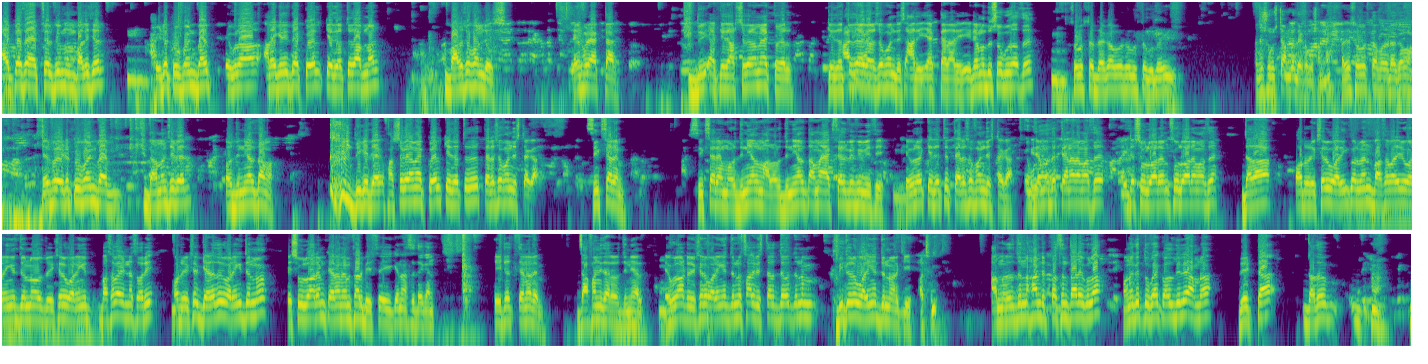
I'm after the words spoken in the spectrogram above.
আরেকটা আছে এক সেলফি মোম পালিশের এটা টু পয়েন্ট ফাইভ এগুলা আড়াই কেজিতে এক কোয়েল কেজি হচ্ছে যে আপনার বারোশো পঞ্চাশ। এরপরে এক তার দুই এক কেজি আটশো গ্রামে এক কোয়েল। কেজি হচ্ছে এগারোশো পঞ্চাশ। আড়ি এক তার আড়ি এটার মধ্যে সবুজ আছে? সবুজটা দেখাবো সবুজটা কোথায়? আচ্ছা সবুজটা আমরা দেখাবো সামনে। আচ্ছা সবুজটা পরে দেখাবো। এরপর এটা টু পয়েন্ট ফাইভ জার্মান শিপের অরিজিনাল দামা দুই কেজি পাঁচশো গ্রাম এক কোয়েল কেজি হচ্ছে তেরোশো পঞ্চাশ টাকা। Six R M six R M original মাল অরিজিনাল তামা এক্সেল পিপিবিসি এগুলোর কেজি হচ্ছে তেরোশো পঞ্চাশ টাকা। এটার মধ্যে টেন আর এম আছে এটা ষোলো আর এম ষোলো আর এম আছে। যারা অটো রিক্সার ওয়ারিং করবেন বাসা বাড়ির ওয়ারিং এর জন্য অটো রিক্সার ওয়ারিং বাসা বাড়ির না সরি অটো রিক্সার গ্যারেজের ওয়ারিং এর জন্য এই ষোলো R M ten R M service এইখানে আছে দেখেন। এইটা টেন আর এম জাপানি তার অরিজিনাল এগুলো অটো রিক্সার ওয়ারিং এর জন্য সার্ভিস তার দেওয়ার জন্য ভিতরে ওয়ারিং এর জন্য আর কি। আচ্ছা। আপনাদের জন্য হান্ড্রেড পার্সেন্ট তার এগুলা। অনেকে তোকায় কল দিলে আমরা রেটটা যাদের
